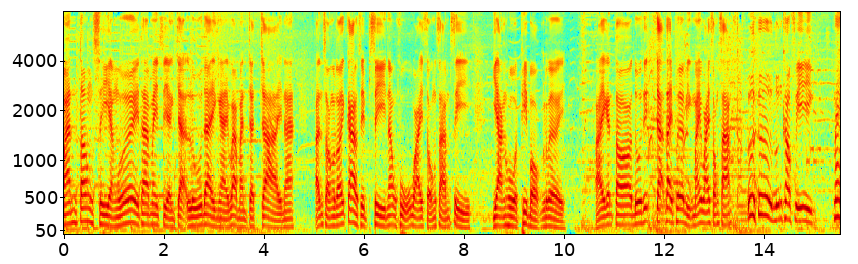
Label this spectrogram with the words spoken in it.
มันต้องเสี่ยงเว้ย ถ้าไม่เสี่ยงจะรู้ได้ไงว่ามันจะจ่ายนะพันสองร้อยเก้าสิบสี่นะโอ้โหวายสองสามสี่อย่างโหดพี่บอกเลย ไปกันต่อดูสิจะได้เพิ่มอีกไหมวายสองสามอื้อหือลุ้นเข้าฟรีอีกแม่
